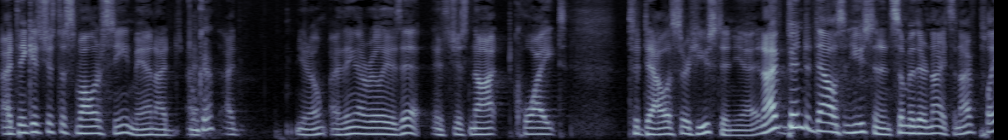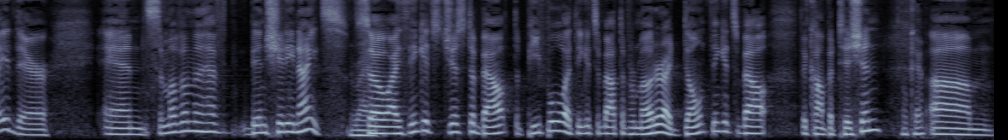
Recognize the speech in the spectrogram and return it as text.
I think it's just a smaller scene, man. I, I, Okay. I, you know, I think that really is it. It's just not quite to Dallas or Houston yet. And I've been to Dallas and Houston in some of their nights, and I've played there, and some of them have been shitty nights. Right. So I think it's just about the people. I think it's about the promoter. I don't think it's about the competition. Okay. Um,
